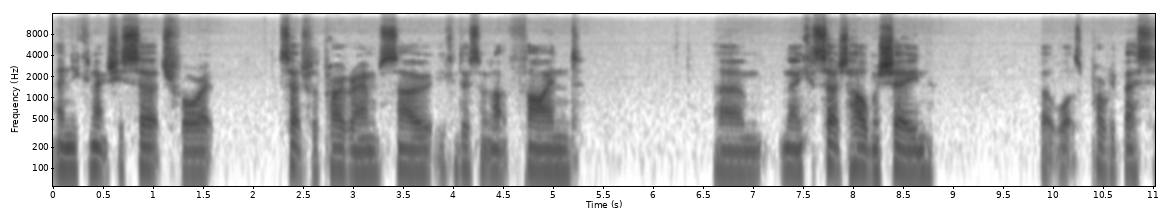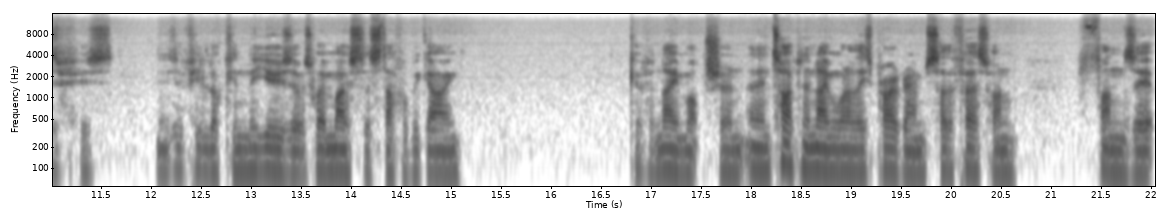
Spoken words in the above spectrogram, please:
and you can actually search for it search for the program. So you can do something like find. Um, now you can search the whole machine, but what's probably best is, is, is if you look in the user, it's where most of the stuff will be going. Give a name option and then type in the name of one of these programs. So the first one, FunZip.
